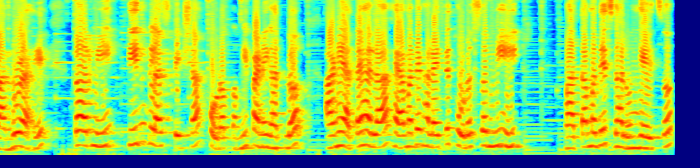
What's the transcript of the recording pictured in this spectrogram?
तांदूळ आहे. तर मी तीन ग्लासपेक्षा थोडं कमी पाणी घातलं. आणि आता ह्याला ह्यामध्ये घालायचं थोडस मीठ भातामध्येच घालून घ्यायचं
